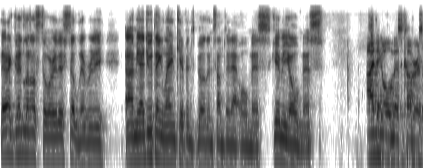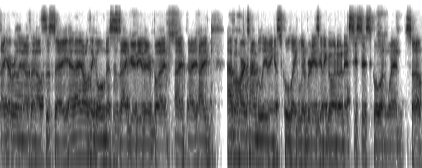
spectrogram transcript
They're a good little story. They're still Liberty. I mean, I do think Lane Kiffin's building something at Ole Miss. Give me Ole Miss. I think Ole Miss covers. I got really nothing else to say, and I don't think Ole Miss is that good either. But I, I, I have a hard time believing a school like Liberty is going to go into an SEC school and win. So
